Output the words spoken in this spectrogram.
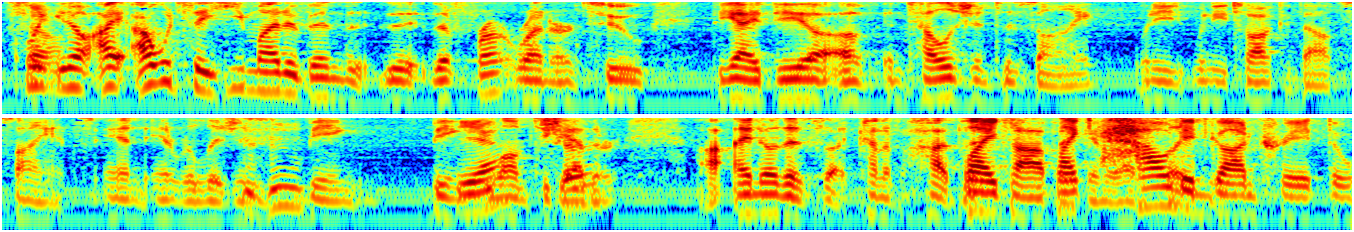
So well, you know, I, I would say he might have been the, the, the, front runner to the idea of intelligent design when you when you talk about science and, and religion mm-hmm. being being yeah, lumped sure. together. Uh, I know that's a kind of a hot like, topic. Like, how places. did God create the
